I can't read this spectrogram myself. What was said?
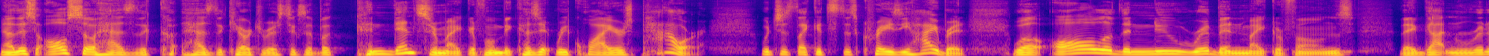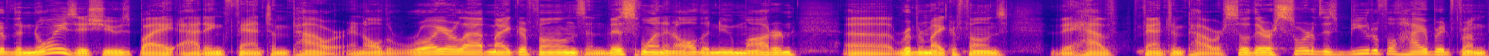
Now, this also has the has the characteristics of a condenser microphone because it requires power, which is like it's this crazy hybrid. Well, all of the new ribbon microphones, they've gotten rid of the noise issues by adding phantom power, and all the Royer Lab microphones and this one and all the new modern uh, ribbon microphones, they have phantom power. So they're sort of this beautiful hybrid from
